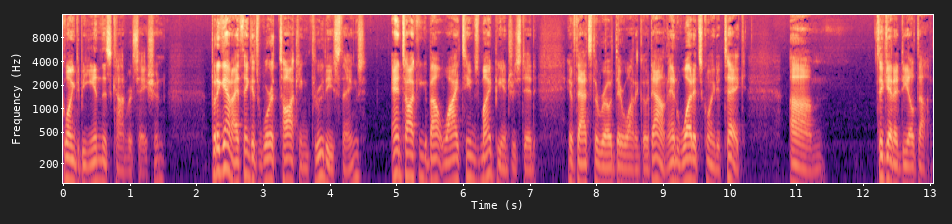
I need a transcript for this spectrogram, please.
going to be in this conversation. But again, I think it's worth talking through these things and talking about why teams might be interested if that's the road they want to go down and what it's going to take um, to get a deal done.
